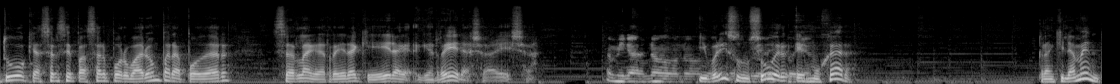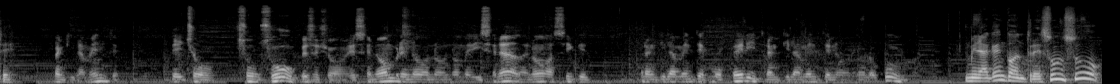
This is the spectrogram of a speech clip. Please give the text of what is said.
tuvo que hacerse pasar por varón para poder ser la guerrera que era guerrera ya ella. Ah, mira, no, no. Y por eso Sun Tzu es mujer. Tranquilamente. Tranquilamente. De hecho, Sun Tzu, qué sé yo, ese nombre no, no, no me dice nada, ¿no? Así que tranquilamente es mujer y tranquilamente no, no lo oculta. Mira, acá encontré Sun Tzu,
